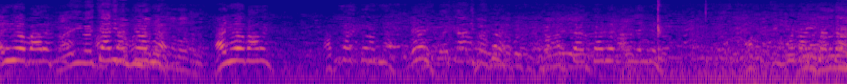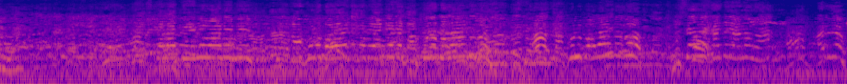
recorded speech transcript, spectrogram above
అయ్యో భారత్ అయ్యో భారత్ పక్కల తినవాడిని కప్పులు బలాంటి కప్పులు బలాంటి కప్పులు బలాంటి విశాఖ అడిగాం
